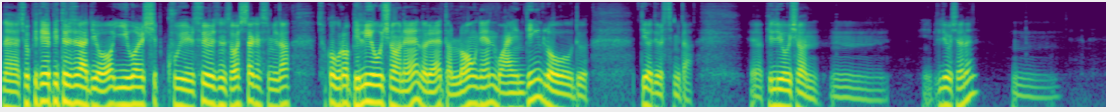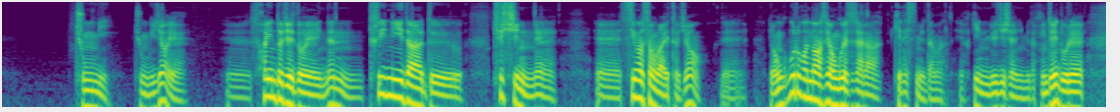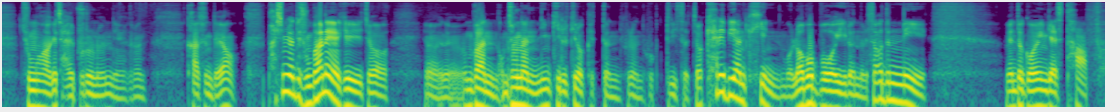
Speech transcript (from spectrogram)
네, 조피디의 비틀즈 라디오 2월 19일 수요일 순서 시작했습니다. 첫 곡으로 빌리 오션의 노래 The Long and Winding Road 띄워드렸습니다. 예, 빌리 오션, 음, 빌리 오션은 음, 중미, 중미죠, 예. 예, 서인도 제도에 있는 트리니다드 출신의 예, 싱어송라이터죠. 네, 영국으로 건너와서 영국에서 자랐긴 했습니다만 예, 흑인 뮤지션입니다. 굉장히 노래 중후하게 잘 부르는 예, 그런 가수인데요. 80년대 중반에 그저 어, 음반 엄청난 인기를 기록했던 그런 곡들이 있었죠. Caribbean Queen, 뭐 Loverboy 이런 노래, Suddenly When the Going Gets Tough,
